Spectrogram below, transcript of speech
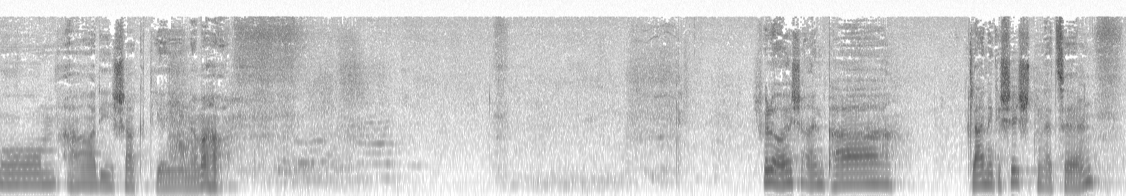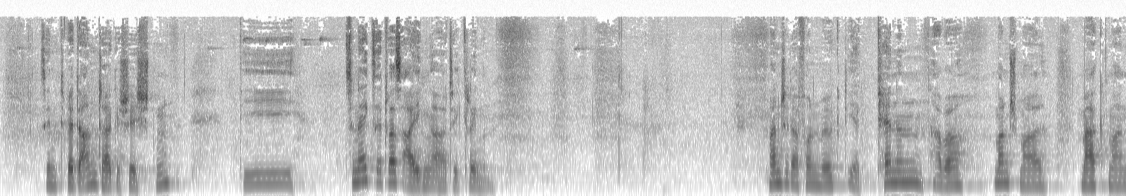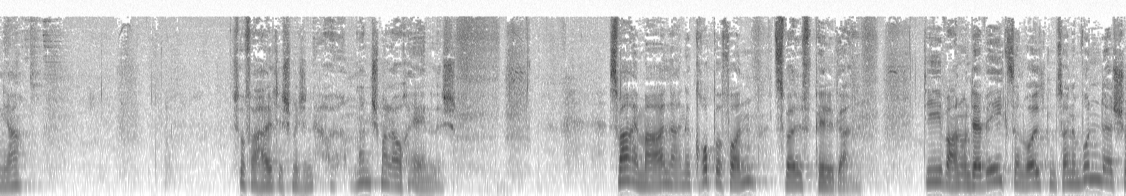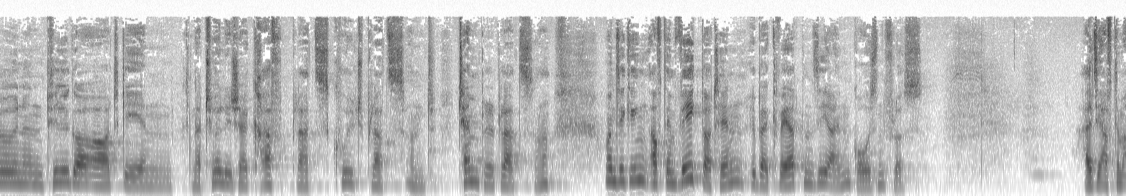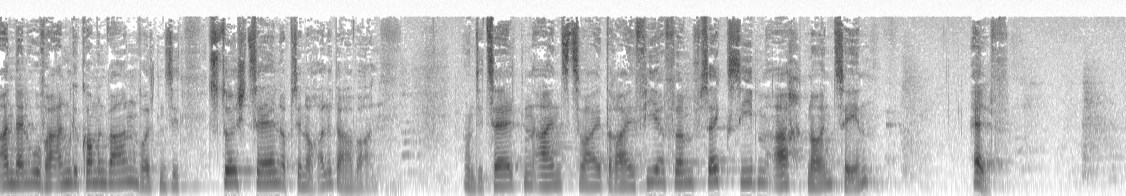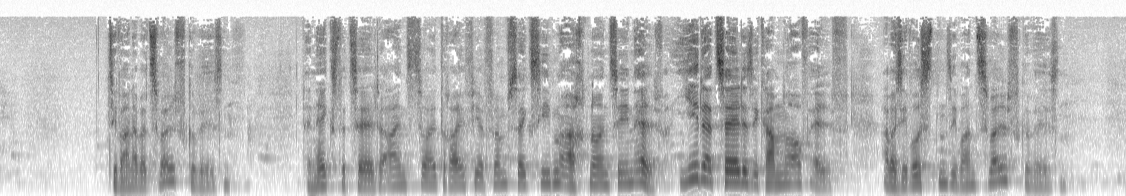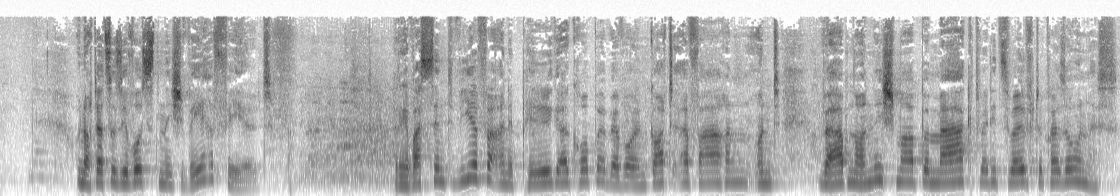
Om Adi Shaktiye Namaha. Ich will euch ein paar kleine Geschichten erzählen. Das sind Vedanta-Geschichten, die zunächst etwas eigenartig klingen. Manche davon mögt ihr kennen, aber manchmal merkt man ja, so verhalte ich mich manchmal auch ähnlich. Es war einmal eine Gruppe von zwölf Pilgern. Die waren unterwegs und wollten zu einem wunderschönen Pilgerort gehen, natürlicher Kraftplatz, Kultplatz und Tempelplatz. Und sie gingen auf dem Weg dorthin, überquerten sie einen großen Fluss. Als sie auf dem anderen Ufer angekommen waren, wollten sie durchzählen, ob sie noch alle da waren. Und sie zählten eins, zwei, drei, vier, fünf, sechs, sieben, acht, neun, zehn, elf. Sie waren aber zwölf gewesen. Der nächste zählte eins, zwei, drei, vier, fünf, sechs, sieben, acht, neun, zehn, elf. Jeder zählte, sie kamen nur auf elf. Aber sie wussten, sie waren zwölf gewesen. Und noch dazu, sie wussten nicht, wer fehlt. Was sind wir für eine Pilgergruppe? Wir wollen Gott erfahren und wir haben noch nicht mal bemerkt, wer die zwölfte Person ist.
